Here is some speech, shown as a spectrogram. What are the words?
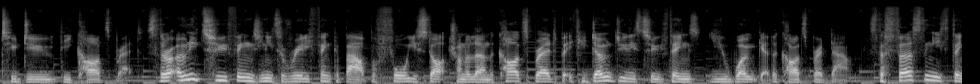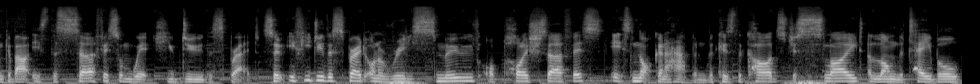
to do the card spread. So there are only two things you need to really think about before you start trying to learn the card spread, but if you don't do these two things, you won't get the card spread down. So the first thing you think about is the surface on which you do the spread. So if you do the spread on a really smooth or polished surface, it's not going to happen because the cards just slide along the table,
